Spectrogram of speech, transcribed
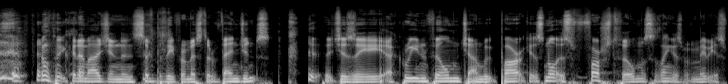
film you can imagine in Sympathy for Mr. Vengeance, which is a, a Korean film, Chan-wook Park. It's not his first film, I think it's maybe his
